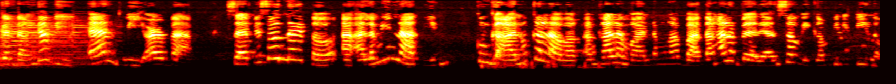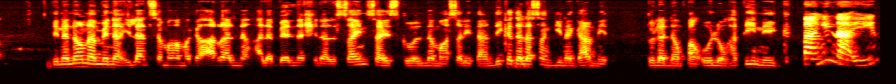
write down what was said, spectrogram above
Magandang gabi and we are back. Sa episode na ito, aalamin natin kung gaano kalawak ang kalaman ng mga batang Alabelian sa wikang Pilipino. Tinanong namin ng ilan sa mga mag-aaral ng Alabel National Science High School na mga salitang di kadalasang ginagamit tulad ng pangulong hatinig, Panginain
